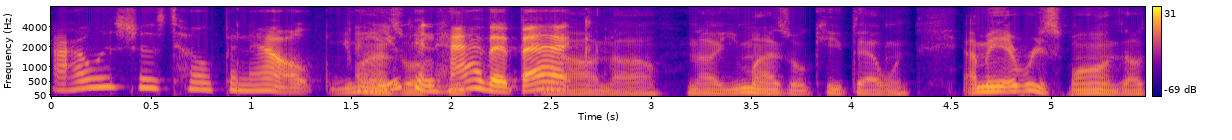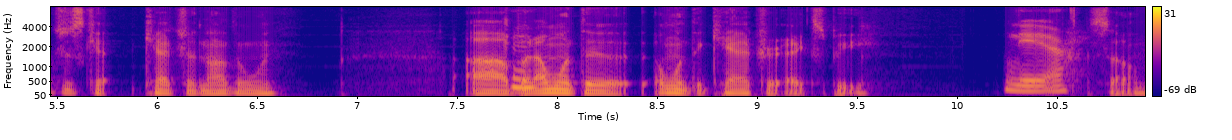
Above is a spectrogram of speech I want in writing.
I was just helping out. You You, might and you well can keep- have it back. No, no, no. You might as well keep that one. I mean, it respawns. I'll just ca- catch another one. Uh, but I want the I want the catcher XP. Yeah. So,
